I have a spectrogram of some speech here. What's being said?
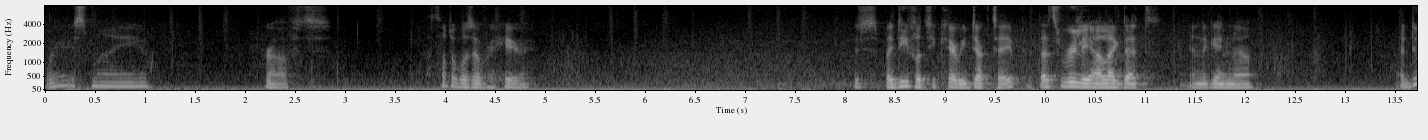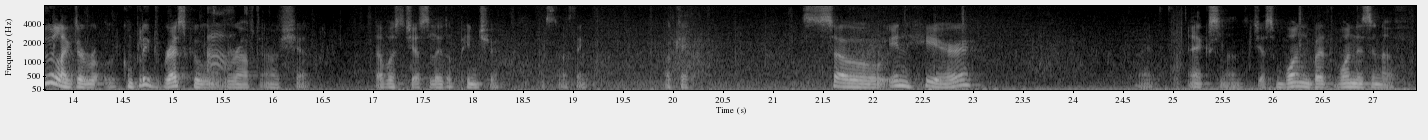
Where is my raft? I thought it was over here. Because by default you carry duct tape. That's really, I like that in the game now. I do like the complete rescue ah. raft. Oh shit. That was just a little pincher. That's nothing. Okay. So, in here... Right, excellent. Just one, but one is enough.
